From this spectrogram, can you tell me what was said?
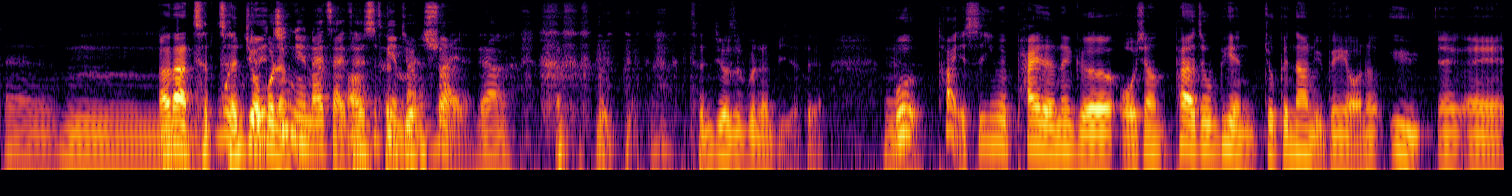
但嗯，啊，但成成就不能。近年来仔仔是变蛮帅的，这样。成就是不能比的，对。不过他也是因为拍了那个偶像，拍了这部片，就跟他女朋友那个玉，诶诶，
